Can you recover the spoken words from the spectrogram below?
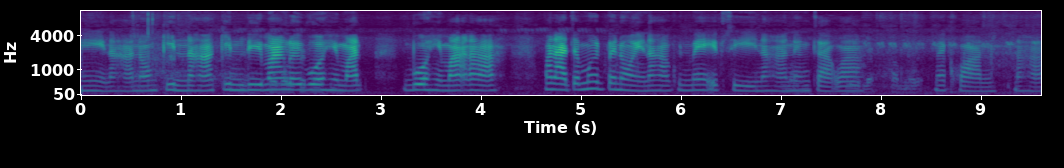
นี่นะคะ น้องกินนะคะ กินดีมากเลยบัวหิมะบัวหิมะนะคะ มันอาจจะมืดไปหน่อยนะคะ คุณแม่เอฟซีนะคะ เนื่องจากว่าพูดแล้วทำแล้วแม่ควานนะคะ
